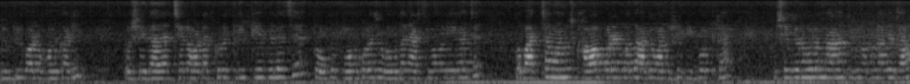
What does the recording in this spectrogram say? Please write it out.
ডিউটি করে ওখানকারই। তো সেই দাদার ছেলে হঠাৎ করে ক্লিপ খেয়ে ফেলেছে, তো ওকে ফোন করেছে, ওকে বোধহয় নার্সিংহোমে নিয়ে গেছে। তো বাচ্চা মানুষ খাওয়া পরের কথা আগে মানুষের বিপদটা তো সেই জন্য বললাম, না না, তুমি ওখানে আগে যাও।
